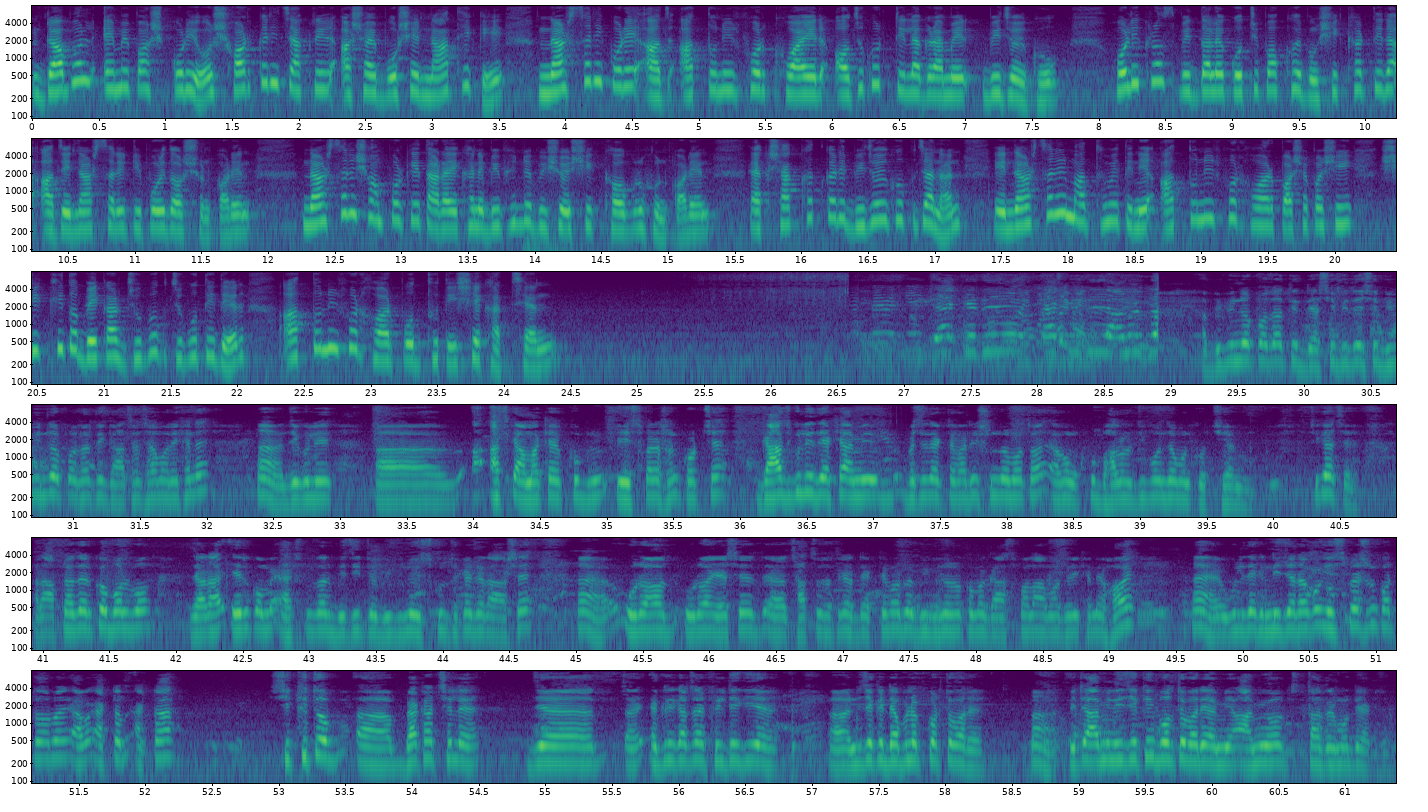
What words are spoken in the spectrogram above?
Double M A পাশ করেও সরকারি চাকরির আশায় বসে না থেকে নার্সারি করে আজ আত্মনির্ভর খোয়াইয়ের অজগর টিলা গ্রামের বিজয় গোপ হলিক্রস বিদ্যালয় কর্তৃপক্ষ এবং শিক্ষার্থীরা আজ এই নার্সারিটি পরিদর্শন করেন নার্সারি সম্পর্কে তারা এখানে বিভিন্ন বিষয়ে শিক্ষাও গ্রহণ করেন এক সাক্ষাৎকারে বিজয় গোপ জানান এই নার্সারির মাধ্যমে তিনি আত্মনির্ভর হওয়ার পাশাপাশি শিক্ষিত বেকার যুবক যুবতীদের আত্মনির্ভর হওয়ার পদ্ধতি শেখাচ্ছেন বিভিন্ন প্রজাতির দেশি, বিদেশি বিভিন্ন প্রজাতির গাছ আছে আমার এখানে। হ্যাঁ যেগুলি আজকে আমাকে খুব ইন্সপিরেশন করছে। গাছগুলি দেখে আমি বেঁচে থাকতে পারি সুন্দর মতো এবং খুব ভালো জীবনযাপন করছি আমি। ঠিক আছে? আর আপনাদেরকেও বলব, যারা এরকম এক্সপোজার ভিজিটে বিভিন্ন স্কুল থেকে যারা আসে হ্যাঁ ওরা ওরা এসে ছাত্রছাত্রীরা দেখতে পারবে বিভিন্ন রকমের গাছপালা আমাদের এখানে হয়। হ্যাঁ ওগুলি দেখে নিজেরাও ইন্সপিরেশন করতে পারবে। এবং একটা একটা শিক্ষিত বেকার ছেলে যে এগ্রিকালচার ফিল্ডে গিয়ে নিজেকে ডেভেলপ করতে পারে হ্যাঁ এটা আমি নিজেকেই বলতে পারি আমি আমিও তাদের মধ্যে একজন।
